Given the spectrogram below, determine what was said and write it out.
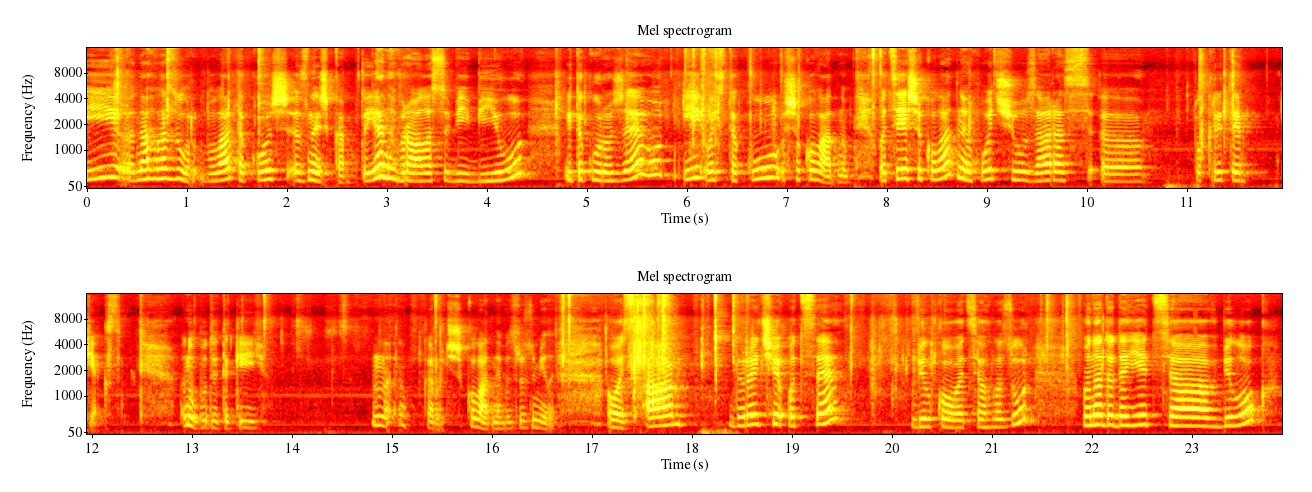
І на глазур була також знижка. То я набрала собі білу і таку рожеву, і ось таку шоколадну. Оцею шоколадною хочу зараз е, покрити кекс. Ну, буде такий. Ну, коротше, шоколадний, ви зрозуміли. Ось, а до речі, оце білкова ця глазур, вона додається в білок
